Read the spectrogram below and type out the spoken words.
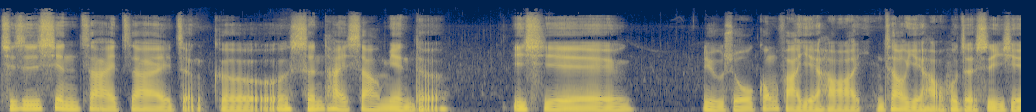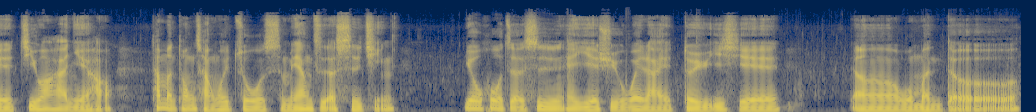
其实现在在整个生态上面的一些例如说工法也好啊，营造也好，或者是一些计划案也好，他们通常会做什么样子的事情？又或者是，诶，也许未来对于一些呃我们的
